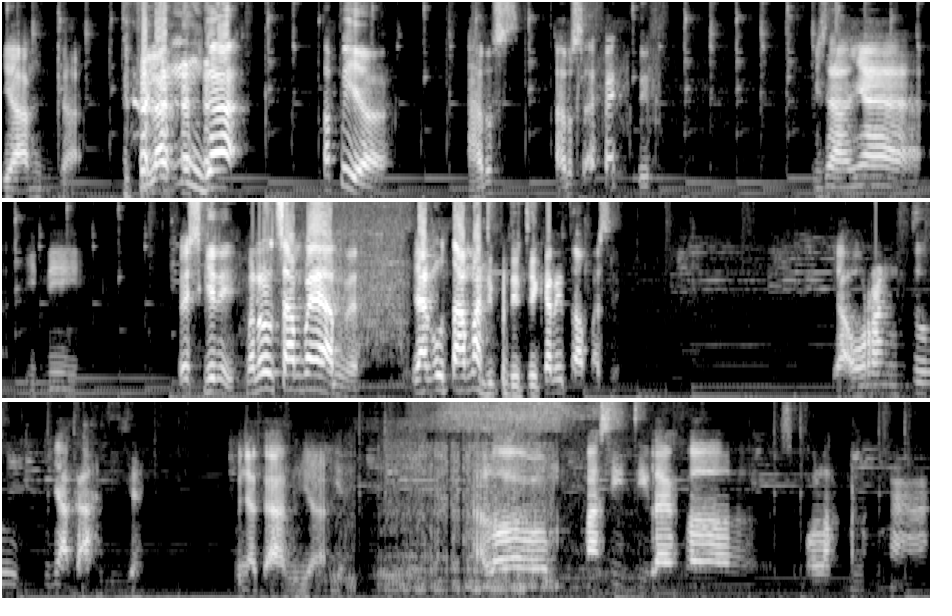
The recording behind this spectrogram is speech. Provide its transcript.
Ya enggak. Dibilang enggak tapi ya harus harus efektif misalnya ini Wes gini menurut sampean ya, yang utama di pendidikan itu apa sih ya orang itu punya keahlian punya keahlian Iya. Kalau masih di level sekolah menengah,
